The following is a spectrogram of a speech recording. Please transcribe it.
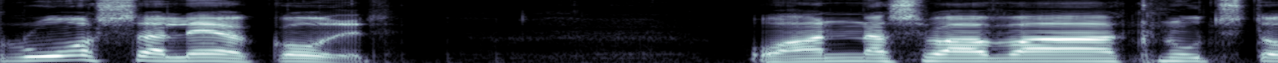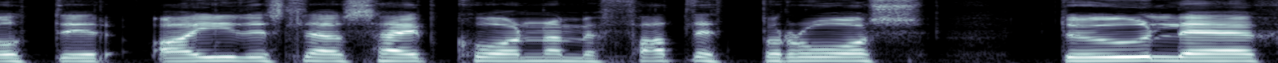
rosalega góðir og Anna Svafa Knútsdóttir, æðislega sætkona með fallet brós, dugleg,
